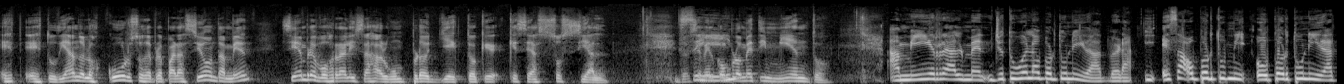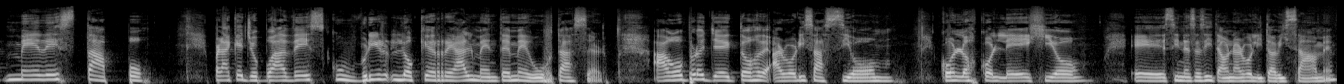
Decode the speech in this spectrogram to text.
estudiando los cursos de preparación también. Siempre vos realizás algún proyecto que, sea social. Entonces el comprometimiento. A mí realmente, yo tuve la oportunidad, ¿verdad? Y esa oportunidad me destapó para que yo pueda descubrir lo que realmente me gusta hacer. Hago proyectos de arborización con los colegios. Eh, si necesita un arbolito, avísame.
